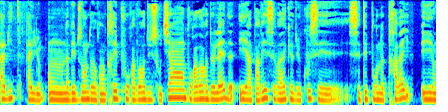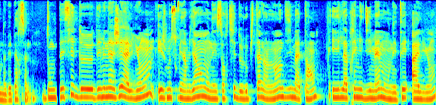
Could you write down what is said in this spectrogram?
habitent à Lyon. On avait besoin de rentrer pour avoir du soutien, pour avoir de l'aide et à Paris, c'est vrai que du coup c'était pour notre travail et on n'avait personne. Donc décide de déménager à Lyon et je me souviens bien, on est sorti de l'hôpital un lundi matin et l'après-midi même, on était à Lyon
